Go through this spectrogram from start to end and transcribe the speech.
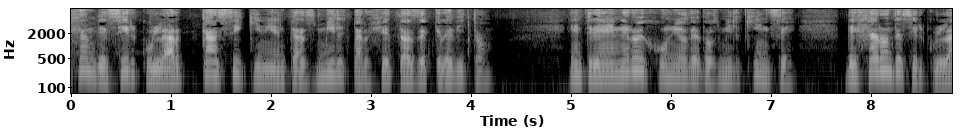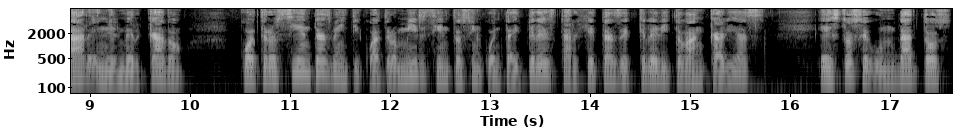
Dejan de circular casi 500.000 tarjetas de crédito. Entre enero y junio de 2015 dejaron de circular en el mercado 424.153 tarjetas de crédito bancarias. Esto según datos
